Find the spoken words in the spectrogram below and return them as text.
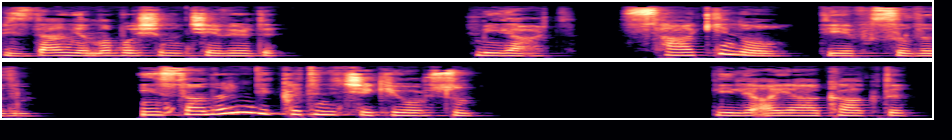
bizden yana başını çevirdi. Millard, sakin ol diye fısıldadım. İnsanların dikkatini çekiyorsun. Lili ayağa kalktı.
